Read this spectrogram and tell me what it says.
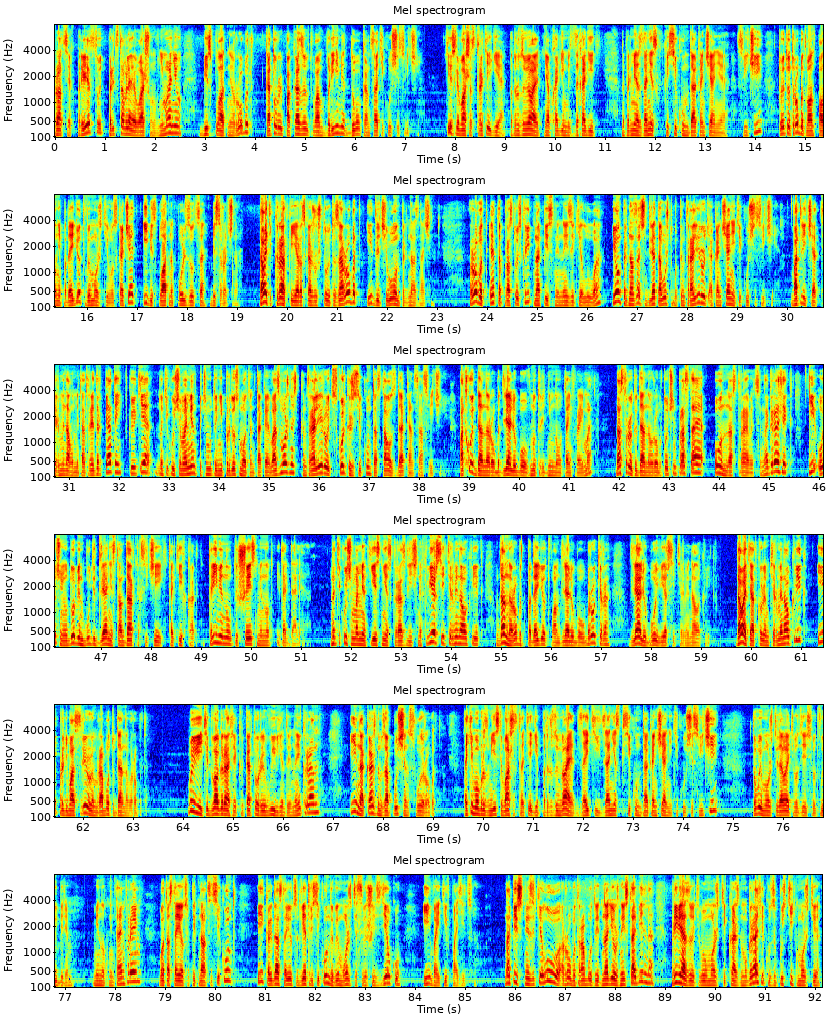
Рад всех приветствовать. Представляю вашему вниманию бесплатный робот, который показывает вам время до конца текущей свечи. Если ваша стратегия подразумевает необходимость заходить, например, за несколько секунд до окончания свечи, то этот робот вам вполне подойдет, вы можете его скачать и бесплатно пользоваться бессрочно. Давайте кратко я расскажу, что это за робот и для чего он предназначен. Робот это простой скрипт, написанный на языке Lua, и он предназначен для того, чтобы контролировать окончание текущей свечи. В отличие от терминала MetaTrader 5, в Quick на текущий момент почему-то не предусмотрена такая возможность контролировать, сколько же секунд осталось до конца свечи. Подходит данный робот для любого внутридневного таймфрейма. Настройка данного робота очень простая, он настраивается на график и очень удобен будет для нестандартных свечей, таких как 3 минуты, 6 минут и так далее. На текущий момент есть несколько различных версий терминала Quick. Данный робот подойдет вам для любого брокера, для любой версии терминала Quick. Давайте откроем терминал Quick и продемонстрируем работу данного робота. Вы видите два графика, которые выведены на экран, и на каждом запущен свой робот. Таким образом, если ваша стратегия подразумевает зайти за несколько секунд до окончания текущей свечи, то вы можете, давайте вот здесь вот выберем минутный таймфрейм. Вот остается 15 секунд. И когда остается 2-3 секунды, вы можете совершить сделку и войти в позицию. Написано на языке Lua, робот работает надежно и стабильно. Привязывать его можете к каждому графику, запустить можете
